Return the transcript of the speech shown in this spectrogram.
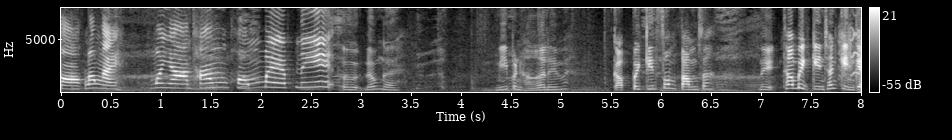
บอกแล้วไงว่าอย่าทำผมแบบนี้เออแล้วไง มีปัญหาอะไรไหมกลับไปกินส้มตำซะนี่ถ้าไม่กินฉันกินแก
